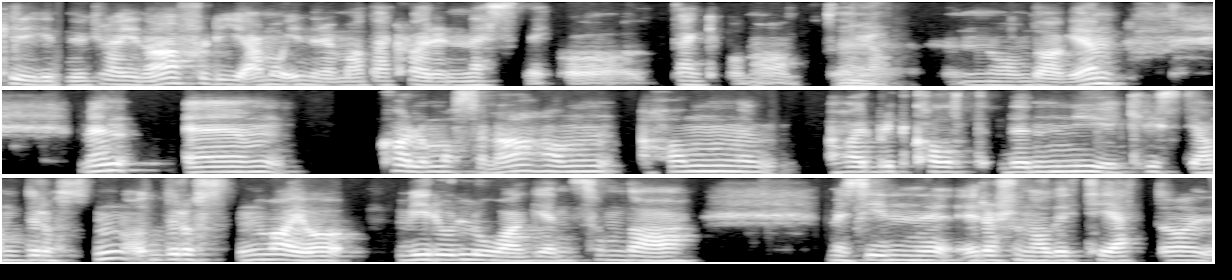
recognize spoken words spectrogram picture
krigen i Ukraina, fordi jeg må innrømme at jeg klarer nesten ikke å tenke på noe annet ja. nå om dagen. Men um, Carlo Massala han, han, har blitt kalt den nye Christian Drosten, og Drosten var jo virologen som da med sin rasjonalitet og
